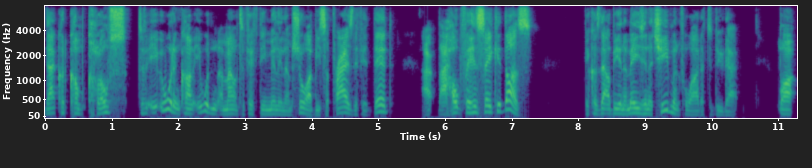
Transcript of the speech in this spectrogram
that could come close to it wouldn't come it wouldn't amount to 15 million i'm sure i'd be surprised if it did. I, I hope for his sake it does because that would be an amazing achievement for wilder to do that. But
